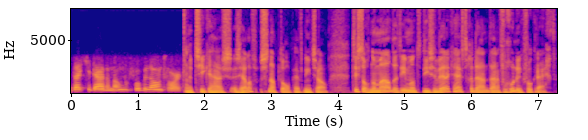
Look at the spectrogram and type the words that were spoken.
dat je daar dan ook nog voor beloond wordt. Het ziekenhuis zelf snapt de ophef niet zo. Het is toch normaal dat iemand die zijn werk heeft gedaan daar een vergoeding voor krijgt?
